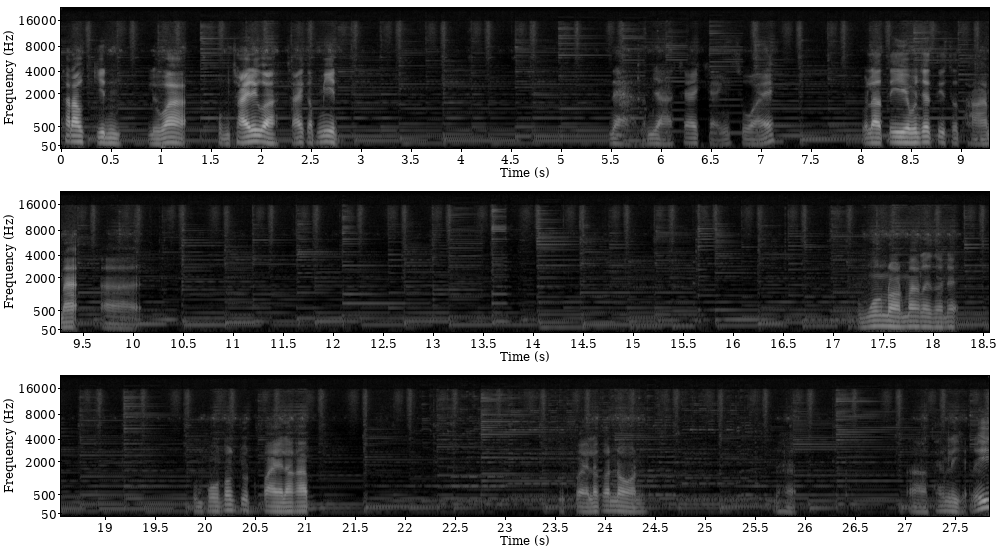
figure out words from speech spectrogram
ถ้าเรากินหรือว่าผมใช้ดีกว่า ใช้กับมีด นี่ยน้ำยาแช่แข็งสวย เวลาตีมันจะติดสถานะอ่าผมง่วงนอนมากเลยตอนนี้ผมคงต้องจุดไฟแล้วครับ จุดไฟแล้วก็นอนนะฮะอ่าแทงเหล็กเฮ้ย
